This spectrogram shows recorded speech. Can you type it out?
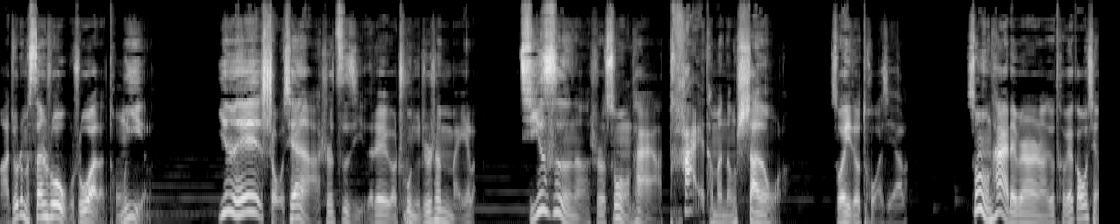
啊，就这么三说五说的同意了。因为首先啊，是自己的这个处女之身没了；其次呢，是宋永泰啊，太他妈能煽乎了。所以就妥协了。宋永泰这边呢就特别高兴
